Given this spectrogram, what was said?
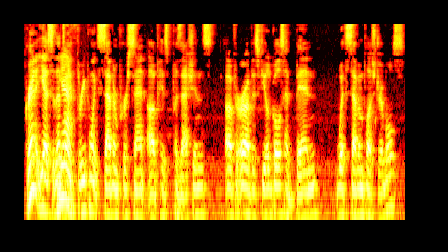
Granted, yes, that's Yeah. only three point seven percent of his possessions of or of his field goals have been with seven plus dribbles.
